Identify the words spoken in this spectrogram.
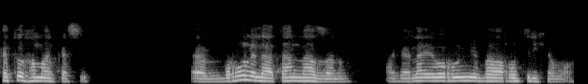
کە تۆ هەمان کەسی ڕوون لە لاتان نازانم ئەگەر لا ئێوە ڕوونیە بە ڕوونتری کەمەوە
